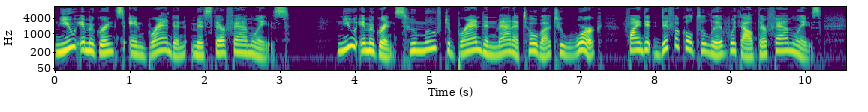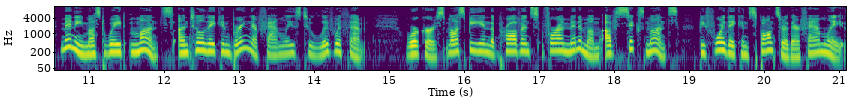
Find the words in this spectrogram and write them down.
New immigrants in Brandon miss their families. New immigrants who move to Brandon, Manitoba to work find it difficult to live without their families. Many must wait months until they can bring their families to live with them. Workers must be in the province for a minimum of six months before they can sponsor their families.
